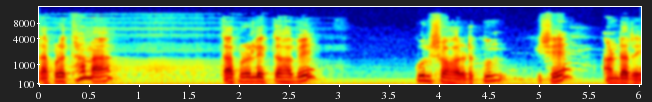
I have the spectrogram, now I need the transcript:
তারপরে থানা, তারপরে লিখতে হবে কোন শহর, এটা কোন সে আন্ডারে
